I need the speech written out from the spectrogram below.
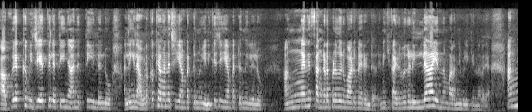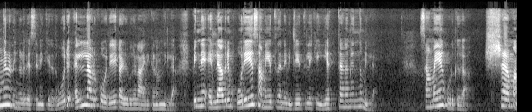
അവരൊക്കെ വിജയത്തിലെത്തി ഞാൻ എത്തിയില്ലല്ലോ. അല്ലെങ്കിൽ അവർക്കൊക്കെ അങ്ങനെ ചെയ്യാൻ പറ്റുന്നു എനിക്ക് ചെയ്യാൻ പറ്റുന്നില്ലല്ലോ. അങ്ങനെ സങ്കടപ്പെടുന്ന ഒരുപാട് പേരുണ്ട്. എനിക്ക് കഴിവുകളില്ല എന്നും പറഞ്ഞ് വിളിക്കുന്നവർ അങ്ങനെ നിങ്ങൾ വ്യസനിക്കരുത്. ഒരു എല്ലാവർക്കും ഒരേ കഴിവുകളായിരിക്കണം എന്നില്ല. പിന്നെ എല്ലാവരും ഒരേ സമയത്ത് തന്നെ വിജയത്തിലേക്ക് എത്തണമെന്നുമില്ല. സമയം കൊടുക്കുക. ക്ഷമ.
